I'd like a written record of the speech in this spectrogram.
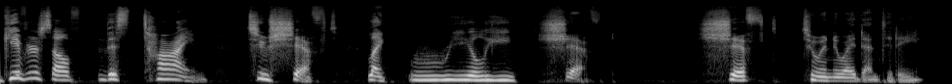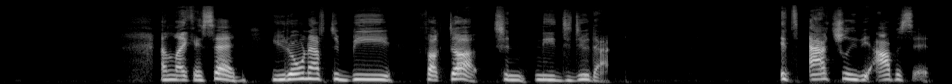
give yourself this time to shift, like really shift, shift to a new identity. And like I said, you don't have to be fucked up to need to do that. It's actually the opposite.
